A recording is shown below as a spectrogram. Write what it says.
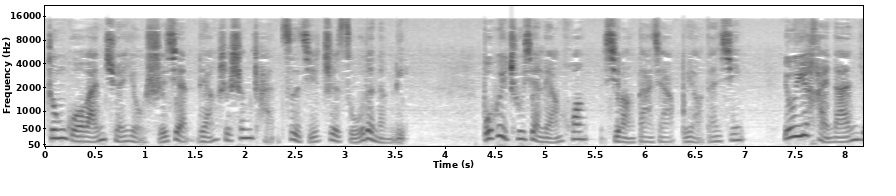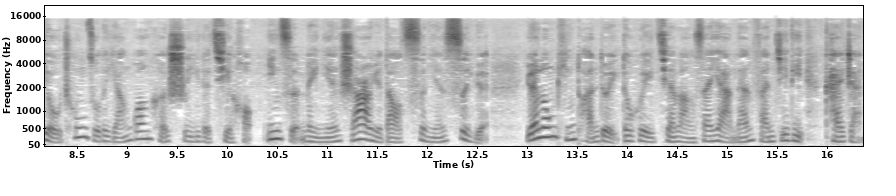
中国完全有实现粮食生产自给自足的能力，不会出现粮荒，希望大家不要担心。由于海南有充足的阳光和适宜的气候，因此每年十二月到次年四月，袁隆平团队都会前往三亚南繁基地开展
